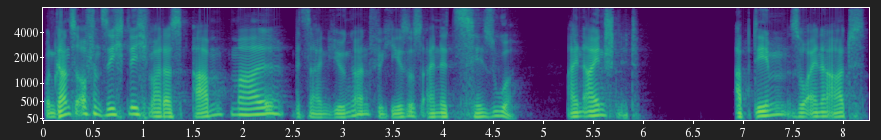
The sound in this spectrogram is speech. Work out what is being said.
Und ganz offensichtlich war das Abendmahl mit seinen Jüngern für Jesus eine Zäsur, ein Einschnitt, ab dem so eine Art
